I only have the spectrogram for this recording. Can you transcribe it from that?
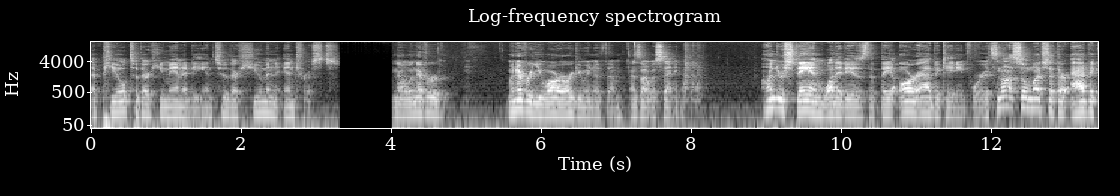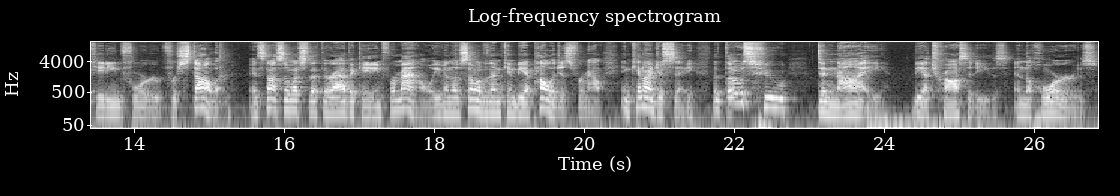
appeal to their humanity and to their human interests. Now, whenever whenever you are arguing with them, as I was saying, understand what it is that they are advocating for. It's not so much that they're advocating for for Stalin it's not so much that they're advocating for Mao, even though some of them can be apologists for Mao. And can I just say that those who deny the atrocities and the horrors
